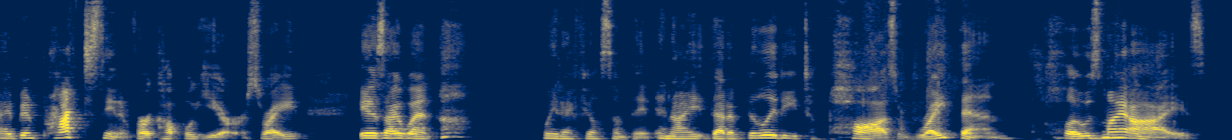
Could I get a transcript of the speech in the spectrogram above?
I'd been practicing it for a couple years, right? Is I went, wait, I feel something. And I that ability to pause right then, close my eyes,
